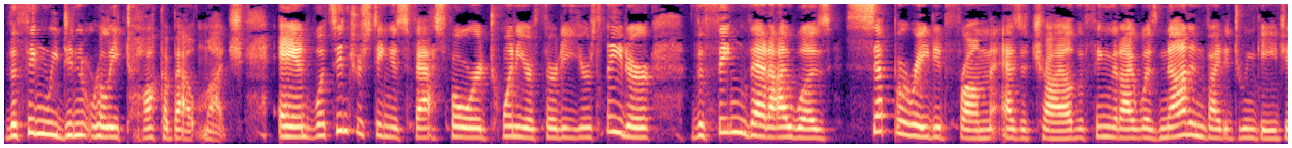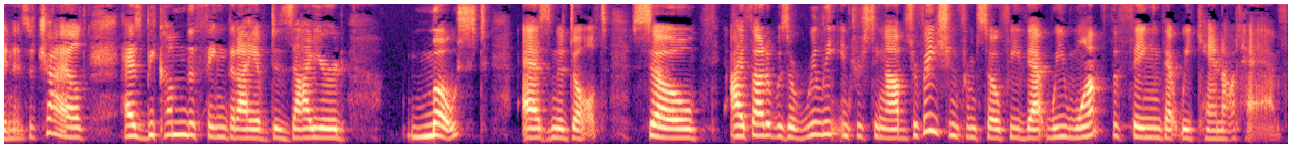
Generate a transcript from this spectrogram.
the thing we didn't really talk about much. And what's interesting is fast forward 20 or 30 years later, the thing that I was separated from as a child, the thing that I was not invited to engage in as a child, has become the thing that I have desired most as an adult. So I thought it was a really interesting observation from Sophie that we want the thing that we cannot have.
